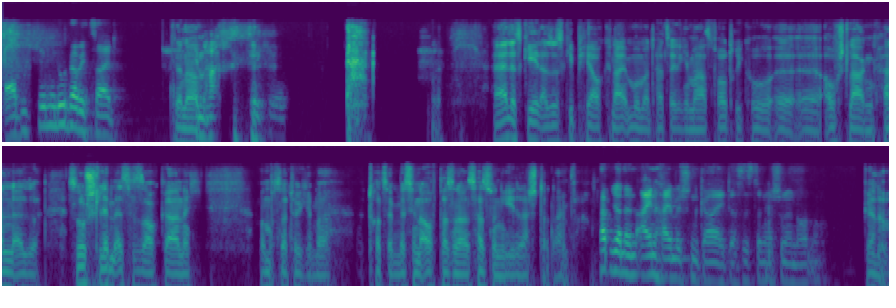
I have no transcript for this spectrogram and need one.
Ja, bis zehn Minuten habe ich Zeit. Genau. Ja, das geht. Also es gibt hier auch Kneipen, wo man tatsächlich im HSV-Trikot äh, äh, aufschlagen kann. Also so schlimm ist es auch gar nicht. Man muss natürlich immer trotzdem ein bisschen aufpassen, aber das hast du in jeder Stadt einfach. Ich habe ja einen einheimischen Guide, das ist dann ja schon in Ordnung. Genau.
